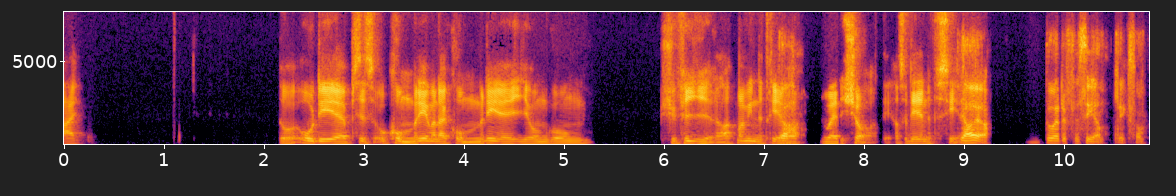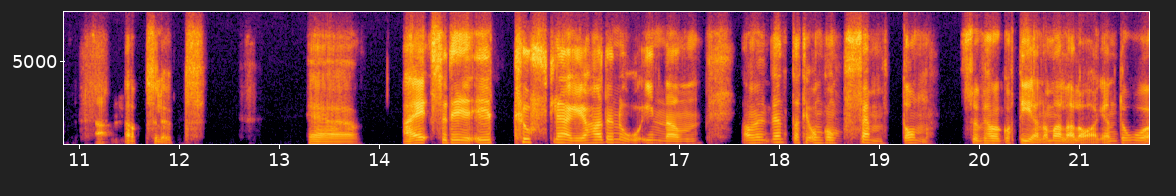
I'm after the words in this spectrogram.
nej. Då, och det är precis, och kommer det, men där kommer det i omgång 24, att man vinner tre Ja. då är det kört. Alltså det är för sent. Ja, ja, då är det för sent liksom. Ja. Absolut. Eh, nej, så det är ett tufft läge. Jag hade nog innan, ja, men vänta till omgång 15 så vi har gått igenom alla lagen. Då,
